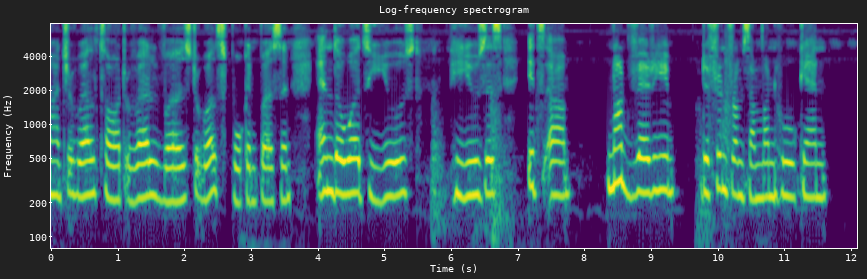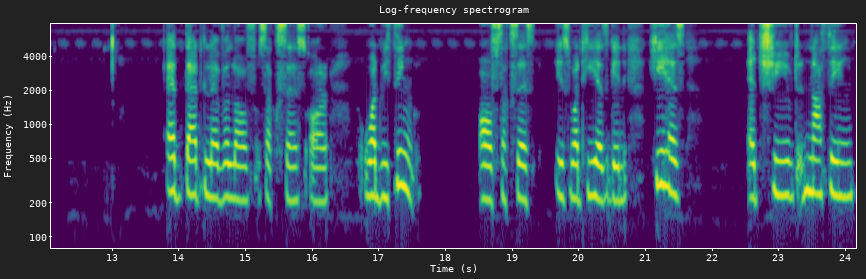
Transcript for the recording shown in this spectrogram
much well thought, well versed, well spoken person, and the words he use he uses it's uh, not very different from someone who can at that level of success or what we think of success is what he has gained. He has achieved nothing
